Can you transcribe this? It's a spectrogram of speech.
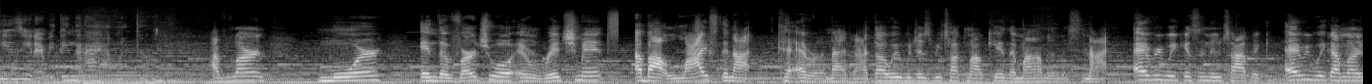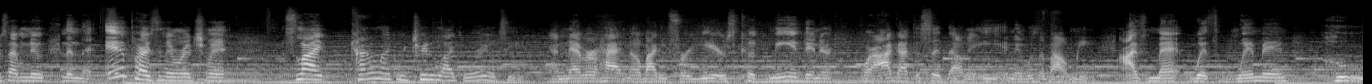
He's seen everything that I have went through. I've learned more in the virtual enrichments about life than I could ever imagine. I thought we would just be talking about kids and moms, and it's not. Every week it's a new topic. Every week I'm learning something new. And then the in-person enrichment, it's like kind of like we treated like royalty. I never had nobody for years cook me a dinner where I got to sit down and eat, and it was about me. I've met with women who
